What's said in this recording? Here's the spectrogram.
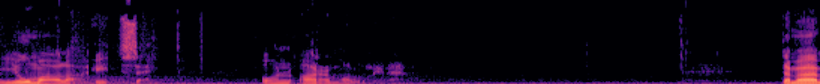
Jumala itse on armollinen. Tämä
